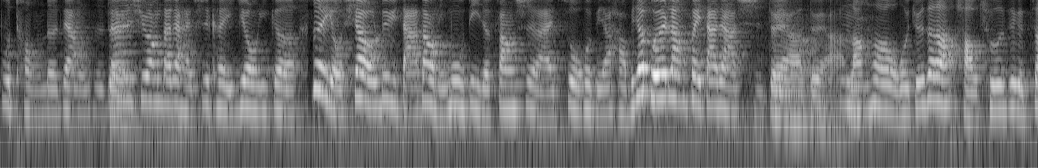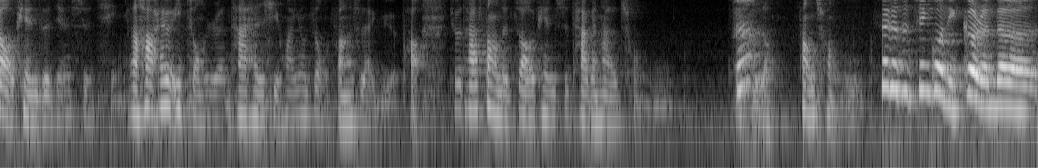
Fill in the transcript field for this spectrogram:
不同的这样子，但是希望大家还是可以用一个最有效率达到你目的的方式来做会比较好，比较不会浪费大家的时间。对啊，对啊。嗯、然后我觉得好，除了这个照片这件事情，然后还有一种人，他很喜欢用这种方式来约炮，就他放的照片是他跟他的宠物，就这种。放宠物，这个是经过你个人的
